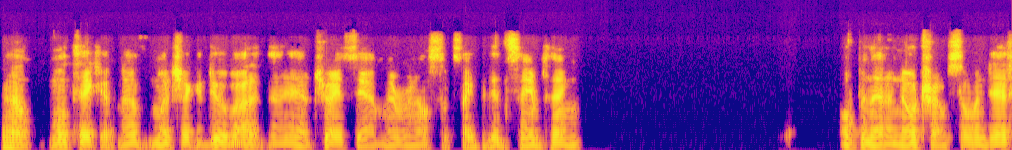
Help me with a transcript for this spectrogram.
Well, we'll take it. Not much I could do about it. Then I have choice. Yeah, everyone else looks like they did the same thing. Open that a no trump. Someone did.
